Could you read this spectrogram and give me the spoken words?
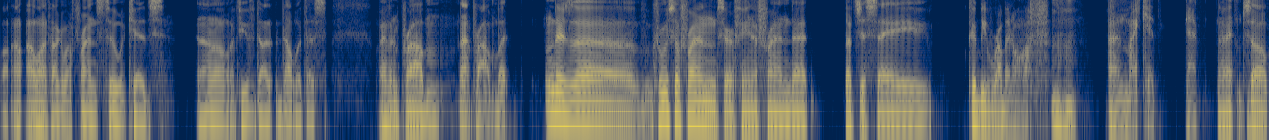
Well, I, I want to talk about friends too with kids. I don't know if you've done, dealt with this. We're having a problem, not problem, but there's a Caruso friend, Serafina friend that let's just say could be rubbing off Mm-hmm. on my kid. All right. So,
